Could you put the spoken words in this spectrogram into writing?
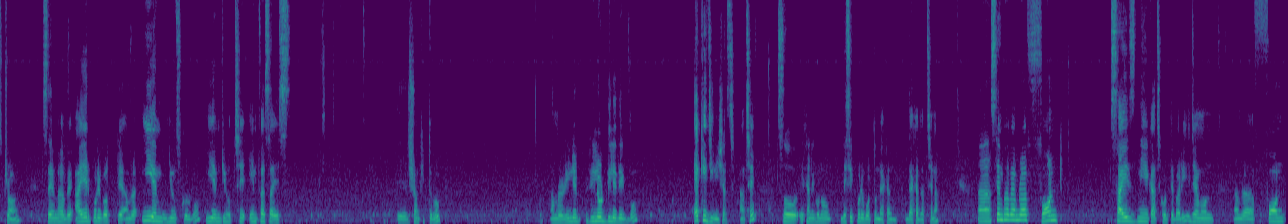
স্ট্রং সেম ভাবে আই এর পরিবর্তে আমরা ইএম ইউজ করব। ইএমটি হচ্ছে এমফাসাইজ এর সংক্ষিপ্ত রূপ। আমরা রিলেট রিলোড দিলে দেখব। একই জিনিস আছে আছে। সো এখানে কোনো বেসিক পরিবর্তন দেখা দেখা যাচ্ছে না। সেম ভাবে আমরা ফন্ট সাইজ নিয়ে কাজ করতে পারি। যেমন আমরা ফন্ট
